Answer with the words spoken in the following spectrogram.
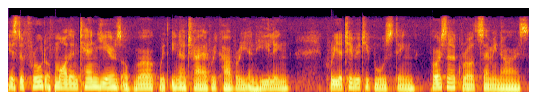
is the fruit of more than 10 years of work with inner child recovery and healing, creativity boosting, personal growth seminars,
